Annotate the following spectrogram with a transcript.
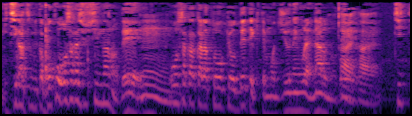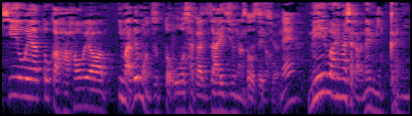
1月3日、僕大阪出身なので、うん大阪から東京出てきてもう10年ぐらいになるので、はいはい。父親とか母親は今でもずっと大阪在住なんそうですよ。ですよね。メールありましたからね、3日に。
